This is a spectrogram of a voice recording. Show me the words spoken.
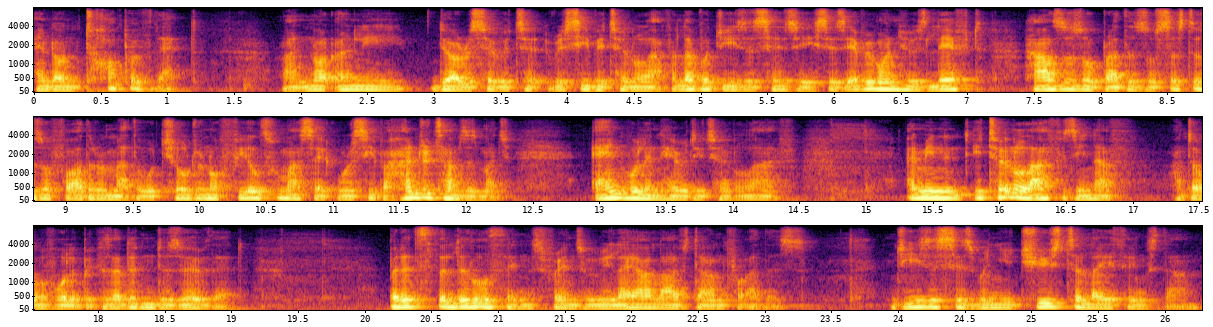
And on top of that, right, not only do I receive, receive eternal life, I love what Jesus says. He says, Everyone who has left houses or brothers or sisters or father or mother or children or fields for my sake will receive a hundred times as much and will inherit eternal life. I mean, eternal life is enough on top of all it because I didn't deserve that. But it's the little things, friends, where we lay our lives down for others. Jesus says, when you choose to lay things down,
